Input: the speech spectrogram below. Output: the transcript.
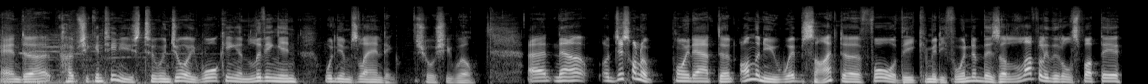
and uh, hope she continues to enjoy walking and living in Williams Landing. Sure, she will. Uh, now, I just want to point out that on the new website uh, for the Committee for Wyndham, there's a lovely little spot there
